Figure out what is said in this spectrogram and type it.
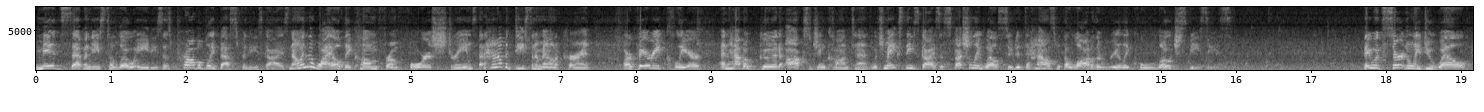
Mid 70s to low 80s is probably best for these guys. Now in the wild, they come from forest streams that have a decent amount of current, are very clear, and have a good oxygen content, which makes these guys especially well suited to house with a lot of the really cool loach species. They would certainly do well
